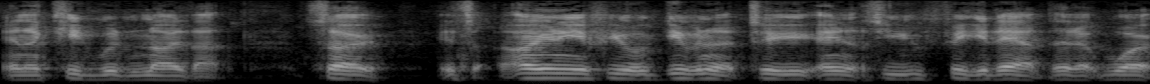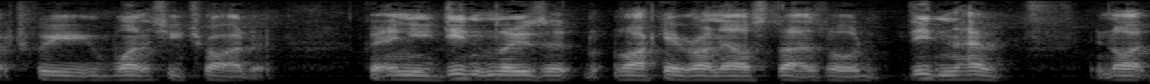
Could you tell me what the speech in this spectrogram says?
and a kid wouldn't know that. So it's only if you were given it to you and it's, you figured out that it worked for you once you tried it, and you didn't lose it like everyone else does, or didn't have like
